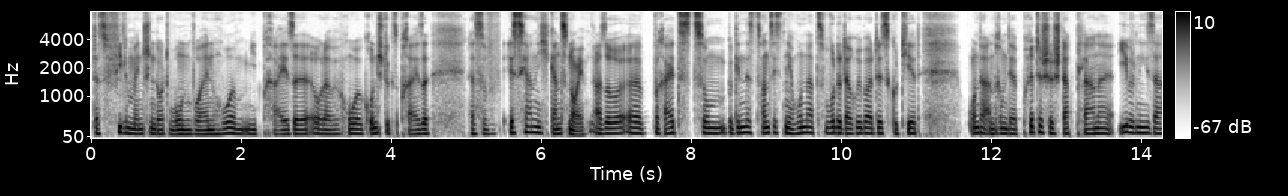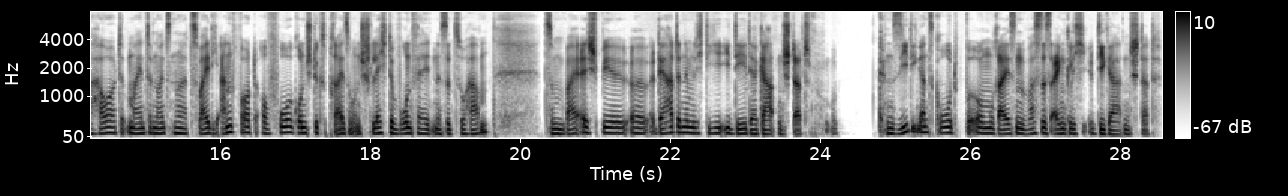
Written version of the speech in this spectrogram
dass viele Menschen dort wohnen wollen, hohe Mietpreise oder hohe Grundstückspreise. Das ist ja nicht ganz neu. Also äh, bereits zum Beginn des 20. Jahrhunderts wurde darüber diskutiert. Unter anderem der britische Stadtplaner Ebenezer Howard meinte 1902 die Antwort auf hohe Grundstückspreise und schlechte Wohnverhältnisse zu haben. Zum Beispiel, äh, der hatte nämlich die Idee der Gartenstadt. Können Sie die ganz grob umreißen? Was ist eigentlich die Gartenstadt?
